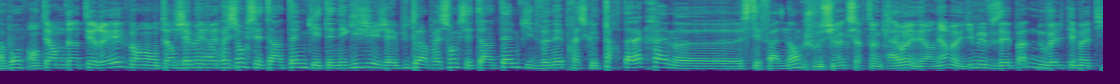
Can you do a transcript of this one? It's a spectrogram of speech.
ah bon? en termes d'intérêt, en termes J'avais l'impression que c'était un thème qui était négligé. J'avais plutôt l'impression que c'était un thème qui devenait presque tarte à la crème, euh, Stéphane, non? Je me souviens que certains clients ah l'année dernière m'avaient dit mais vous n'avez pas de nouvelles thématiques?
